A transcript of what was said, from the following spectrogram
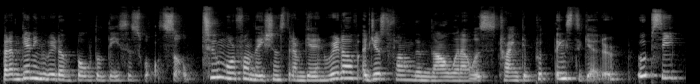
but i'm getting rid of both of these as well. So two more foundations that i'm getting rid of. I just found them now when i was trying to put things together. Oopsie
